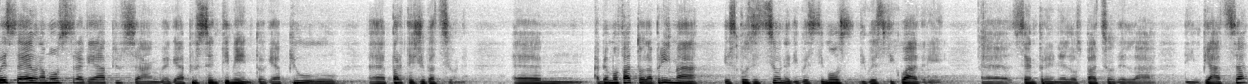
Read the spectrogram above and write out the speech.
questa è una mostra che ha più sangue, che ha più sentimento, che ha più eh, partecipazione. Ehm, abbiamo fatto la prima esposizione di questi, di questi quadri eh, sempre nello spazio della, in piazza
